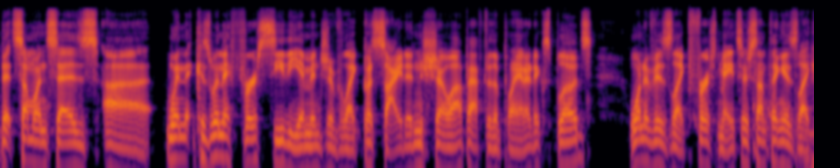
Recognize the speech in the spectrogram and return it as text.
that someone says uh, when because when they first see the image of like Poseidon show up after the planet explodes, one of his like first mates or something is like,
